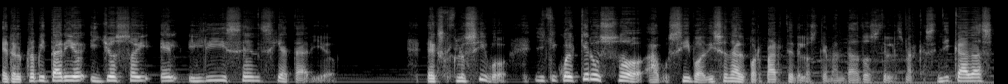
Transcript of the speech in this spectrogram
era el propietario y yo soy el licenciatario exclusivo y que cualquier uso abusivo adicional por parte de los demandados de las marcas indicadas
